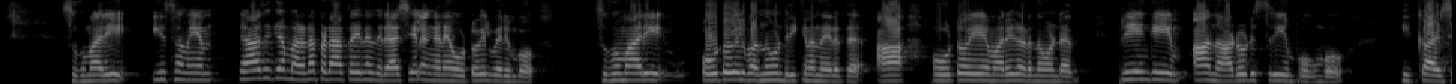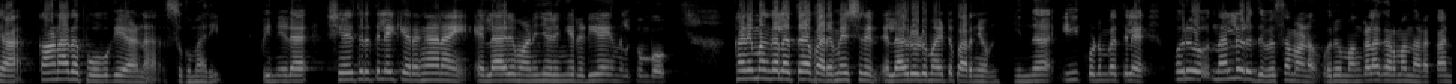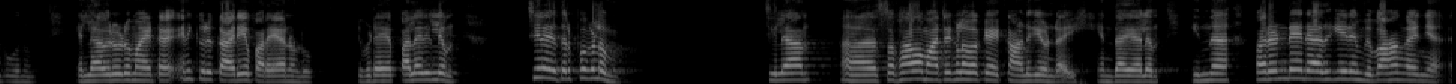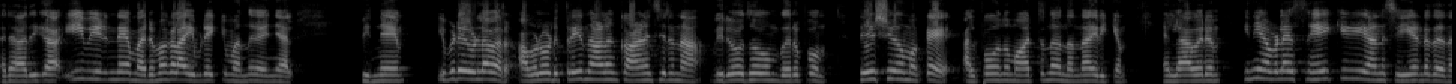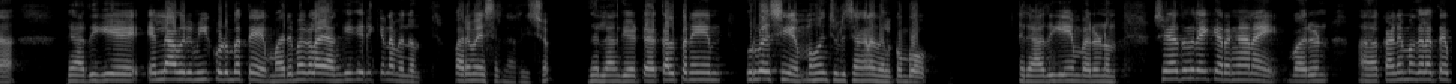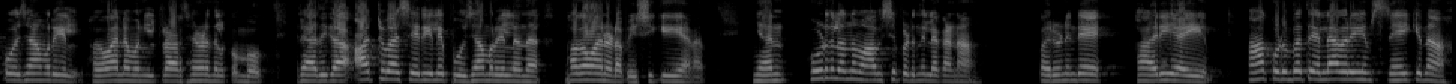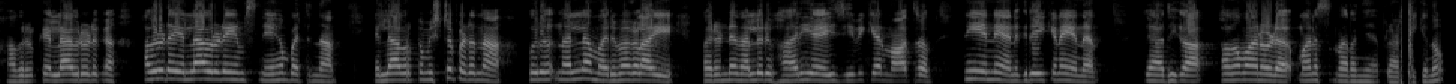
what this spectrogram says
സുകുമാരി ഈ സമയം രാധിക മരണപ്പെടാത്തതിന്റെ നിരാശയിൽ അങ്ങനെ ഓട്ടോയിൽ വരുമ്പോ സുകുമാരി ഓട്ടോയിൽ വന്നുകൊണ്ടിരിക്കുന്ന നേരത്ത് ആ ഓട്ടോയെ മറികടന്നുകൊണ്ട് പ്രിയങ്കയും ആ നാടോടി സ്ത്രീയും പോകുമ്പോൾ ഇക്കാഴ്ച കാണാതെ പോവുകയാണ് സുകുമാരി. പിന്നീട് ക്ഷേത്രത്തിലേക്ക് ഇറങ്ങാനായി എല്ലാവരും അണിഞ്ഞൊരുങ്ങി റെഡിയായി നിൽക്കുമ്പോൾ കണിമംഗലത്ത് പരമേശ്വരൻ എല്ലാവരോടുമായിട്ട് പറഞ്ഞു ഇന്ന് ഈ കുടുംബത്തിലെ ഒരു നല്ലൊരു ദിവസമാണ്. ഒരു മംഗളകർമ്മം നടക്കാൻ പോകുന്നു. എല്ലാവരോടുമായിട്ട് എനിക്കൊരു കാര്യം പറയാനുള്ളൂ. ഇവിടെ പലരിലും ചില എതിർപ്പുകളും ചില സ്വഭാവ മാറ്റങ്ങളും ഒക്കെ കാണുകയുണ്ടായി. എന്തായാലും ഇന്ന് വരുണിന്റെയും രാധികയുടെയും വിവാഹം കഴിഞ്ഞ് രാധിക ഈ വീടിന്റെ മരുമകളായി ഇവിടേക്കും വന്നു കഴിഞ്ഞാൽ പിന്നെ ഇവിടെയുള്ളവർ അവളോട് ഇത്രയും നാളും കാണിച്ചിരുന്ന വിരോധവും വെറുപ്പും ദേഷ്യവും ഒക്കെ അല്പമൊന്ന് മാറ്റുന്നത് നന്നായിരിക്കും. എല്ലാവരും ഇനി അവളെ സ്നേഹിക്കുകയാണ് ചെയ്യേണ്ടതെന്ന് രാധികയെ എല്ലാവരും ഈ കുടുംബത്തെ മരുമകളായി അംഗീകരിക്കണമെന്നും പരമേശ്വരൻ അറിയിച്ചു. ഇതെല്ലാം കേട്ട് കൽപ്പനയും ഉർവശിയും മോഹൻ ചുളിച്ചങ്ങനെ നിൽക്കുമ്പോൾ രാധികയും വരുണും. ക്ഷേത്രത്തിലേക്ക് ഇറങ്ങാനായി വരുൺ കണിമംഗലത്തെ പൂജാമുറിയിൽ ഭഗവാന്റെ മുന്നിൽ പ്രാർത്ഥനയോടെ നിൽക്കുമ്പോൾ രാധിക ആറ്റുവാശ്ശേരിയിലെ പൂജാമുറിയിൽ നിന്ന് ഭഗവാനോട് അപേക്ഷിക്കുകയാണ്. ഞാൻ കൂടുതലൊന്നും ആവശ്യപ്പെടുന്നില്ല കണ്ണ. വരുണിന്റെ ഭാര്യയായി ആ കുടുംബത്തെ എല്ലാവരെയും സ്നേഹിക്കുന്ന അവർക്ക് എല്ലാവരോടും അവരുടെ എല്ലാവരുടെയും സ്നേഹം പറ്റുന്ന എല്ലാവർക്കും ഇഷ്ടപ്പെടുന്ന ഒരു നല്ല മരുമകളായി വരുണിന്റെ നല്ലൊരു ഭാര്യയായി ജീവിക്കാൻ മാത്രം നീ എന്നെ അനുഗ്രഹിക്കണേ എന്ന് രാധിക ഭഗവാനോട് മനസ്സ് നിറഞ്ഞ് പ്രാർത്ഥിക്കുന്നു.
